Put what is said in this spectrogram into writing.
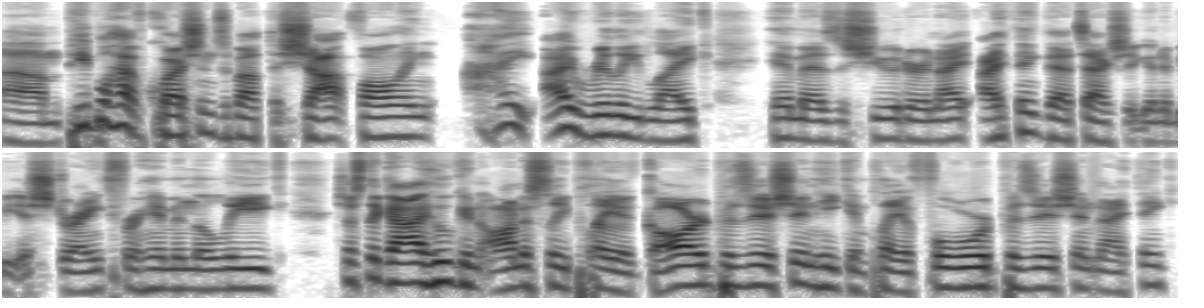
Um, people have questions about the shot falling. I, I really like him as a shooter, and I, I think that's actually going to be a strength for him in the league. Just a guy who can honestly play a guard position. He can play a forward position. I think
